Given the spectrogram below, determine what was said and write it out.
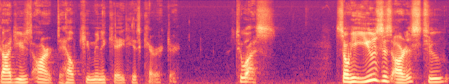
God used art to help communicate his character to us. So he uses artists to,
